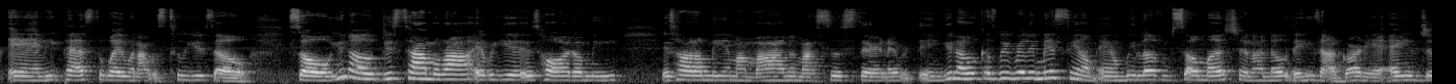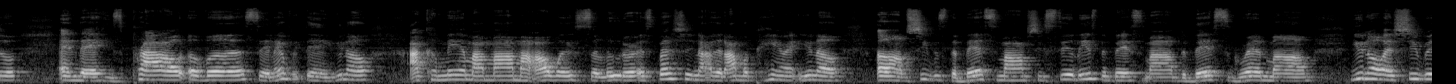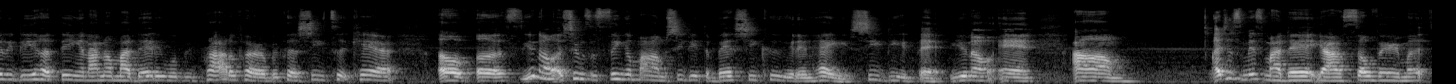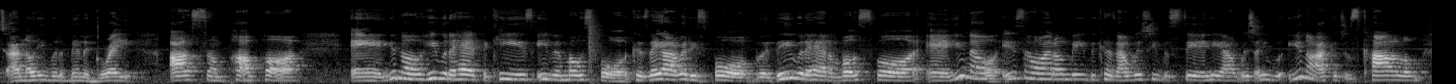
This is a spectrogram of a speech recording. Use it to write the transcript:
And he passed away when I was two years old. So, you know, this time around every year is hard on me. It's hard on me and my mom and my sister and everything, you know, because we really miss him and we love him so much. And I know that he's our guardian angel and that he's proud of us and everything, you know. I commend my mom. I always salute her, especially now that I'm a parent, you know. Um, she was the best mom. She still is the best mom, the best grandmom, you know, and she really did her thing. And I know my daddy would be proud of her because she took care of us. You know, she was a single mom. She did the best she could. And hey, she did that, you know, and um, I just miss my dad, y'all, so very much. I know he would have been a great, awesome papa and, you know, he would have had the kids even more spoiled because they already spoiled, but he would have had them most spoiled. And, you know, it's hard on me because I wish he was still here. I wish he would, you know, I could just call him,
